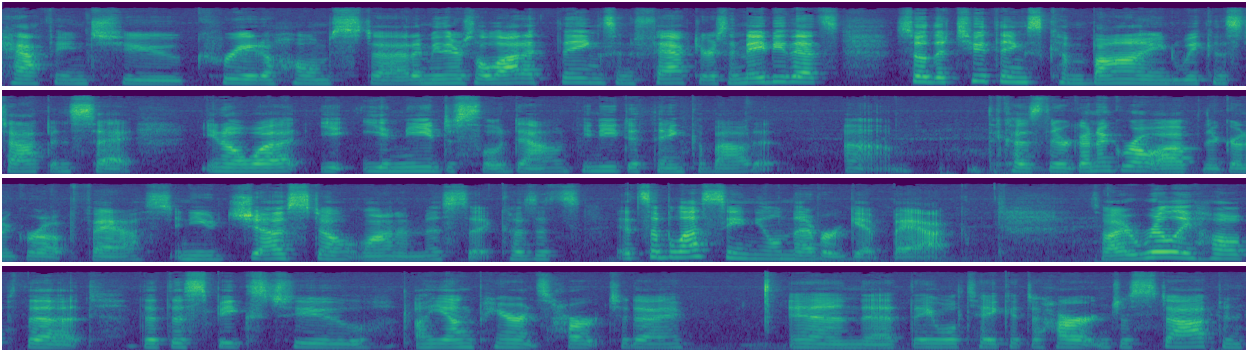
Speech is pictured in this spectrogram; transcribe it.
having to create a homestead. I mean, there's a lot of things and factors, and maybe that's so the two things combined, we can stop and say, you know what, y you need to slow down. You need to think about it um, because they're going to grow up and they're going to grow up fast, and you just don't want to miss it because it's it's a blessing you'll never get back. So I really hope that that this speaks to a young parent's heart today, and that they will take it to heart and just stop and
